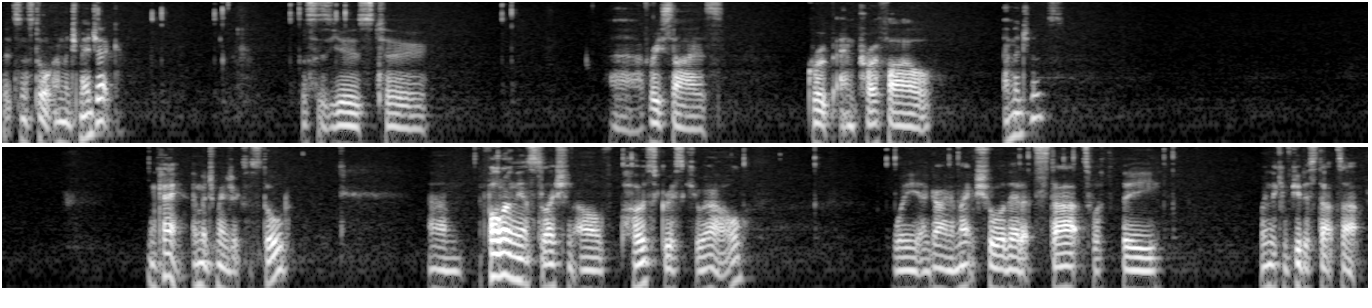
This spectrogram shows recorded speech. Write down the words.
Let's install ImageMagick. This is used to uh, resize group and profile images. Okay, ImageMagick's installed. Um, following the installation of PostgreSQL, we are going to make sure that it starts with the, when the computer starts up.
